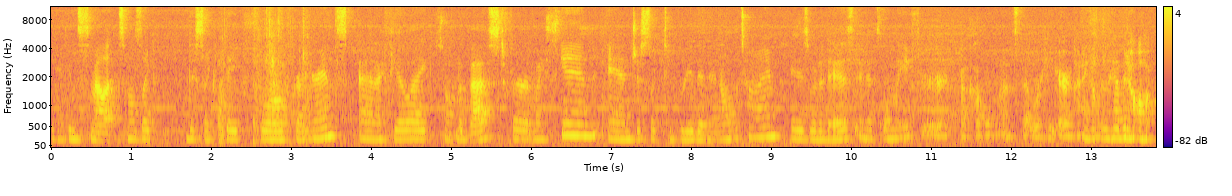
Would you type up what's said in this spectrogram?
Like I can smell it. It smells like this like fake floral fragrance and I feel like it's not the best for my skin and just like to breathe it in all the time. It is what it is and it's only for a couple months that we're here. I don't really have an op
